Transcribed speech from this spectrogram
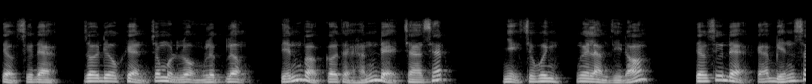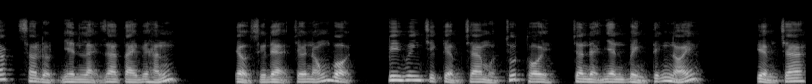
tiểu sư đệ, rồi điều khiển cho một luồng lực lượng tiến vào cơ thể hắn để tra xét. Nhị sư huynh, ngươi làm gì đó? Tiểu sư đệ khẽ biến sắc, sao đột nhiên lại ra tay với hắn? Tiểu sư đệ chơi nóng vội, vi huynh chỉ kiểm tra một chút thôi, Trần Đại Nhân bình tĩnh nói. Kiểm tra?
